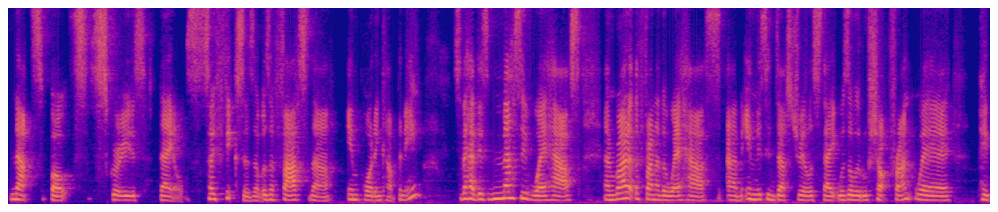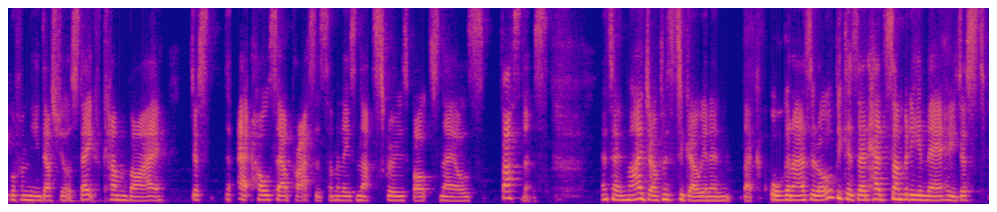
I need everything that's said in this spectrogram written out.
nuts, bolts, screws, nails. So fixes. It was a fastener importing company. So they had this massive warehouse, and right at the front of the warehouse, um, in this industrial estate, was a little shop front where people from the industrial estate could come buy just at wholesale prices some of these nuts, screws, bolts, nails, fasteners. And so my job was to go in and like organize it all because they'd had somebody in there who just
